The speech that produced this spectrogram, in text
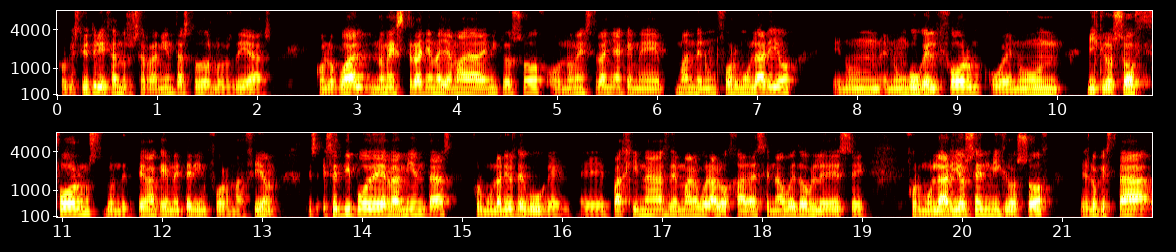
porque estoy utilizando sus herramientas todos los días. Con lo cual, no me extraña una llamada de Microsoft o no me extraña que me manden un formulario en un, Google Form o en un Microsoft Forms donde tenga que meter información. ese tipo de herramientas, formularios de Google, eh, páginas de malware alojadas en AWS, formularios en Microsoft, es lo que está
